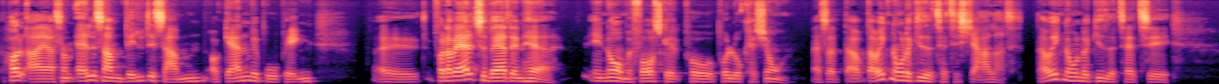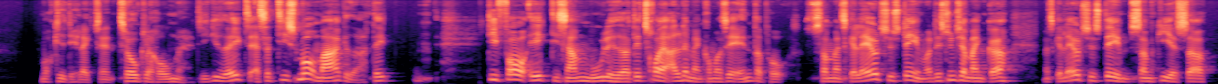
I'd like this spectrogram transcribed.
holdejere, som alle sammen vil det samme, og gerne vil bruge penge. Øh, for der vil altid være den her enorme forskel på, på lokation. Altså, der, der er jo ikke nogen, der gider at tage til Charlotte. Der er jo ikke nogen, der gider at tage til, hvor gider de heller ikke til, til Oklahoma. De gider ikke, altså de små markeder, det, de får ikke de samme muligheder, det tror jeg aldrig, man kommer til at ændre på. Så man skal lave et system, og det synes jeg, man gør. Man skal lave et system, som giver så,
